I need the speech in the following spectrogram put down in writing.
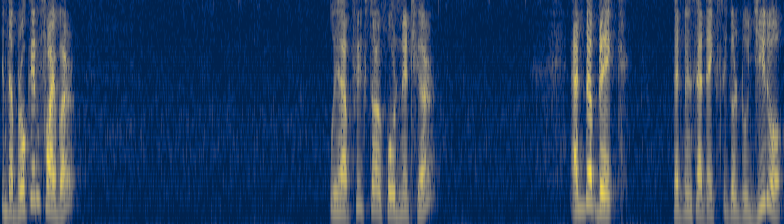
in the broken fiber we have fixed our coordinate here at the break that means at x equal to 0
